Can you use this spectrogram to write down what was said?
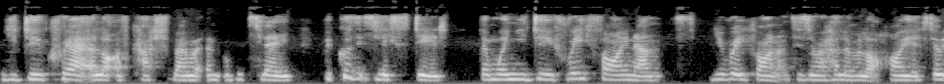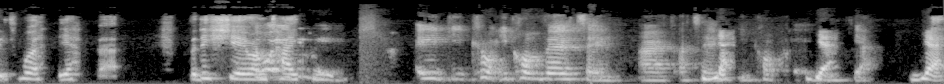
you do create a lot of cash flow. And obviously, because it's listed, then when you do refinance, your refinances are a hell of a lot higher. So it's worth the effort. But this year, so I'm taking. Are you, you, you converting? I, I take yeah. yeah. Yeah. Yeah.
